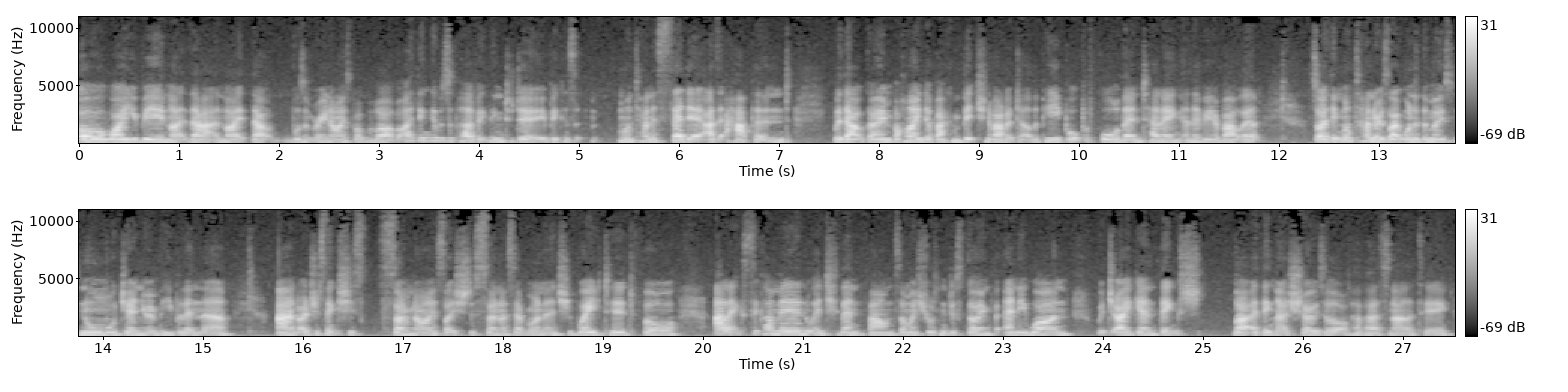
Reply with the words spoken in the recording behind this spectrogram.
oh why are you being like that? And like that wasn't very nice blah blah blah. But i think it was a perfect thing to do because montana said it as it happened without going behind her back and bitching about it to other people before then telling olivia about it. So i think montana is like one of the most normal genuine people in there. And i just think she's so nice. Like she's just so nice to everyone. And she waited for alex to come in when she then found someone. She wasn't just going for anyone which i again think she, like i think that shows a lot of her personality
